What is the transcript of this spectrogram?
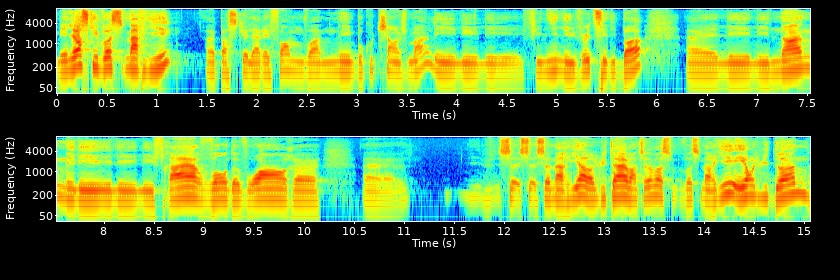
Mais lorsqu'il va se marier, parce que la réforme va amener beaucoup de changements. Les, les, fini les vœux de célibat. Euh, les, nonnes et les, frères vont devoir euh, se, marier. Alors Luther éventuellement va se, marier et on lui donne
